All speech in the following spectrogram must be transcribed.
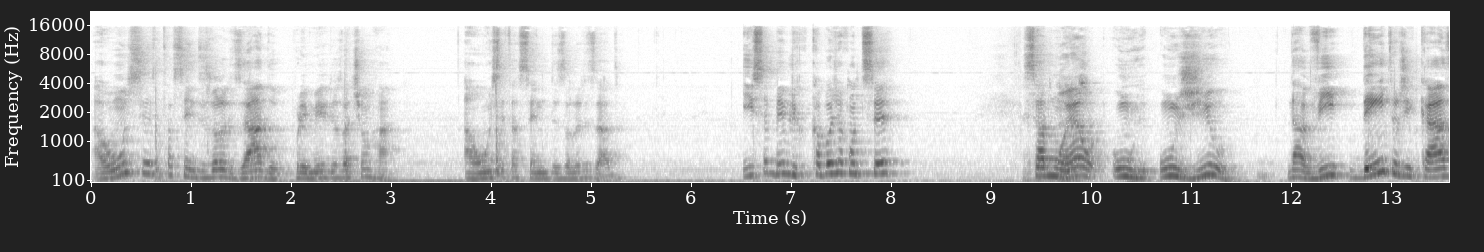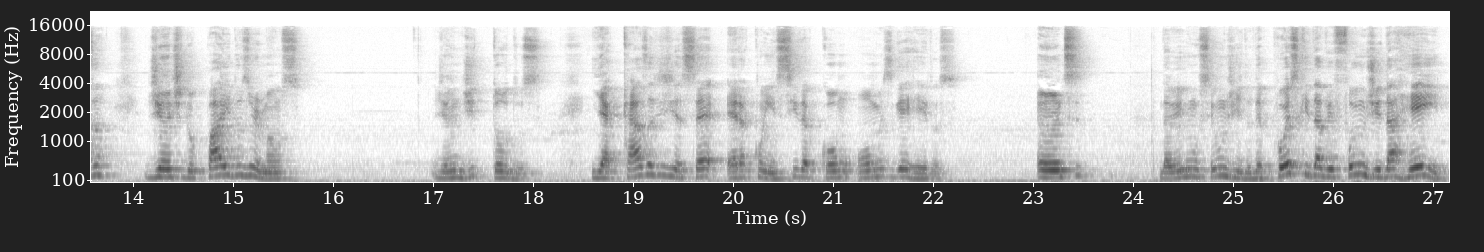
Aonde você está sendo desvalorizado, primeiro Deus vai te honrar. Aonde você está sendo desvalorizado. Isso é bíblico, acabou de acontecer. É Samuel un- ungiu Davi dentro de casa, diante do pai e dos irmãos, diante de todos. E a casa de Jessé era conhecida como homens guerreiros. Antes Davi não ser ungido. Depois que Davi foi ungido a rei,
